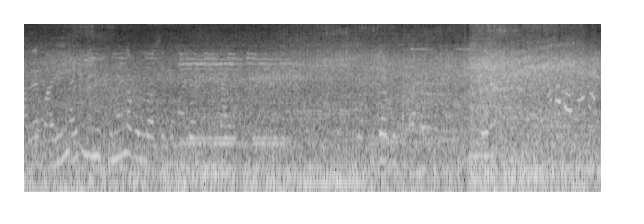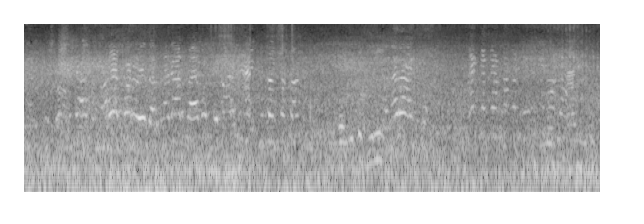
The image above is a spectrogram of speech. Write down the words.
अरे बाई मी कुणाला बोललो असेल की माझ्या मुलीला बघितलं तरी काय म्हणतो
